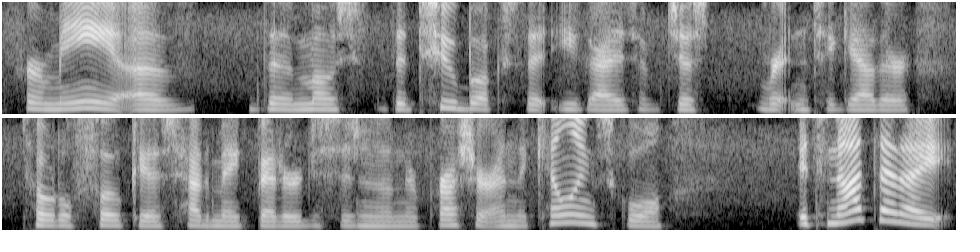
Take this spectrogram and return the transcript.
for me of the most the two books that you guys have just written together, Total Focus, How to Make Better Decisions Under Pressure, and The Killing School. It's not that I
